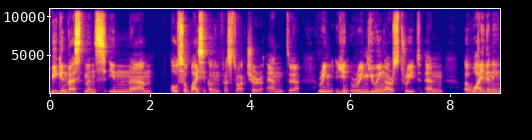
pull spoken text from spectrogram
big investments in um, also bicycle infrastructure and uh, re- renewing our street and uh, widening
